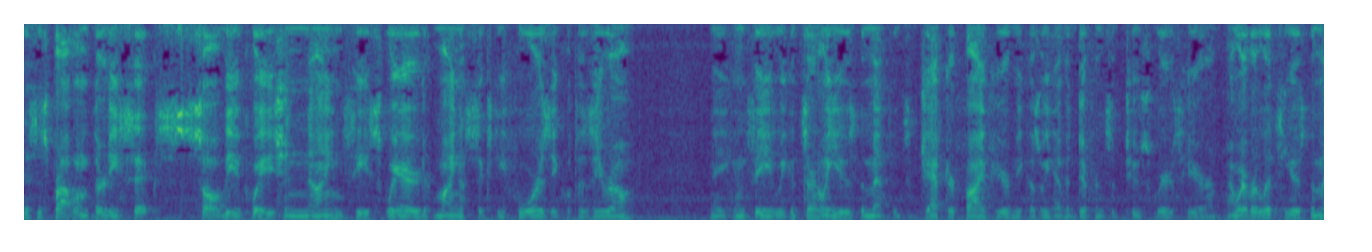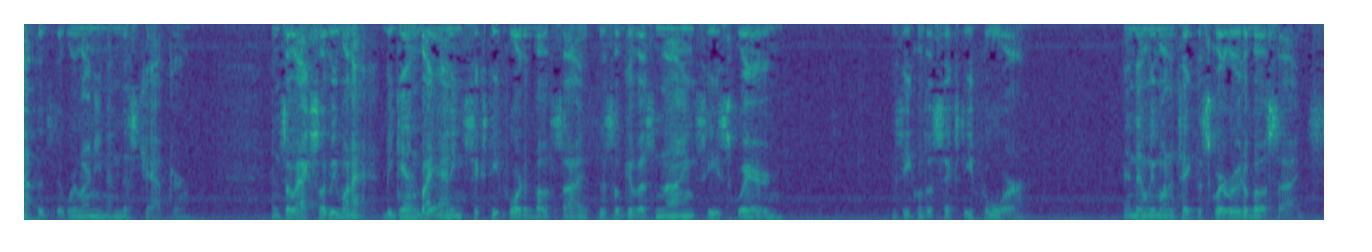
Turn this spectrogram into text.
This is problem 36. Solve the equation 9c squared minus 64 is equal to 0. Now you can see we could certainly use the methods of chapter 5 here because we have a difference of two squares here. However, let's use the methods that we're learning in this chapter. And so actually we want to begin by adding 64 to both sides. This will give us 9c squared is equal to 64. And then we want to take the square root of both sides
